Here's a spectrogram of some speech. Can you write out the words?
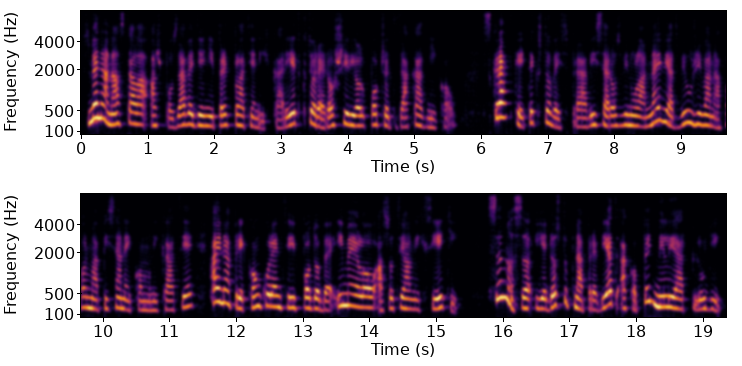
Zmena nastala až po zavedení predplatených kariet, ktoré rozšíril počet zákazníkov. Z krátkej textovej správy sa rozvinula najviac využívaná forma písanej komunikácie aj napriek konkurencii v podobe e-mailov a sociálnych sietí. SMS je dostupná pre viac ako 5 miliard ľudí.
